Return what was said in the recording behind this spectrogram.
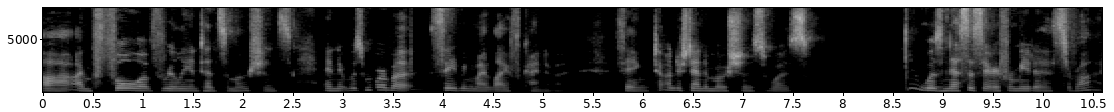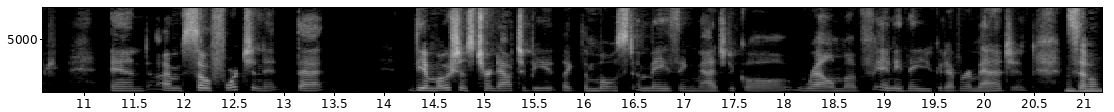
uh, I'm full of really intense emotions. And it was more of a saving my life kind of a thing. To understand emotions was was necessary for me to survive. And I'm so fortunate that the emotions turned out to be like the most amazing magical realm of anything you could ever imagine. Mm-hmm. so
